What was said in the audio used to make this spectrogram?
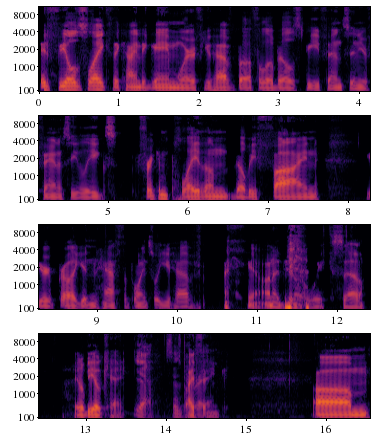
it feels like the kind of game where if you have Buffalo Bills defense in your fantasy leagues, freaking play them. They'll be fine. You're probably getting half the points what you have you know, on a general week, so it'll be okay. Yeah, sounds I right. think. Um.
